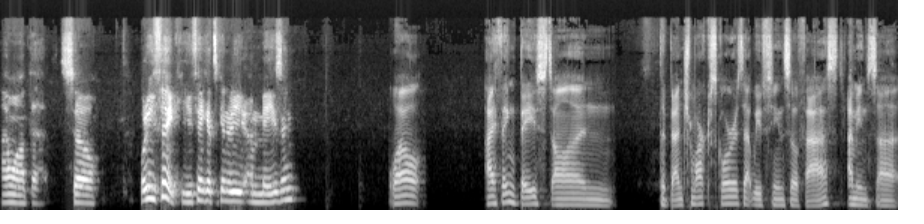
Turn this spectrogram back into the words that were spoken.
I want that." So, what do you think? You think it's going to be amazing? Well, I think based on the benchmark scores that we've seen so fast, I mean, uh,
